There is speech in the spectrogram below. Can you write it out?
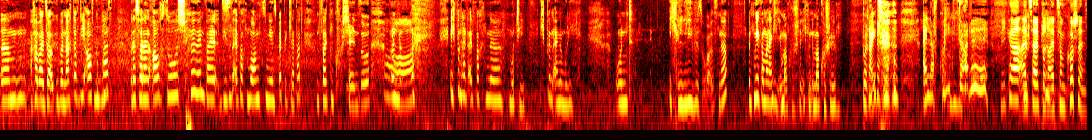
ähm, habe also über Nacht auf die aufgepasst. Und das war dann auch so schön, weil die sind einfach morgens zu mir ins Bett geklettert und wollten kuscheln so. Oh. Und ich bin halt einfach eine Mutti. Ich bin eine Mutti. Und ich liebe sowas, ne? Mit mir kann man eigentlich immer kuscheln. Ich bin immer kuschelbereit. I love Kuscheldadel. Mika allzeit bereit zum Kuscheln.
